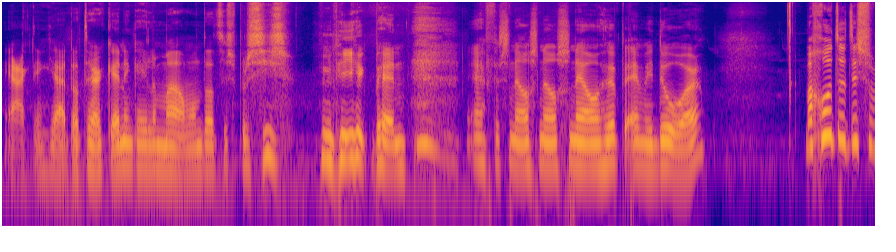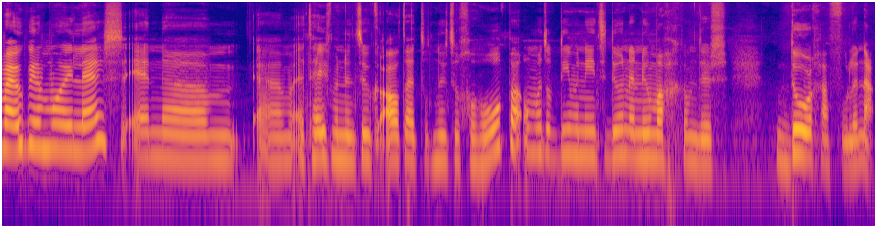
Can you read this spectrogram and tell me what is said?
Ja, ik denk ja, dat herken ik helemaal, want dat is precies wie ik ben. Even snel, snel, snel, hup en weer door. Maar goed, het is voor mij ook weer een mooie les. En um, um, het heeft me natuurlijk altijd tot nu toe geholpen om het op die manier te doen. En nu mag ik hem dus door gaan voelen. Nou,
